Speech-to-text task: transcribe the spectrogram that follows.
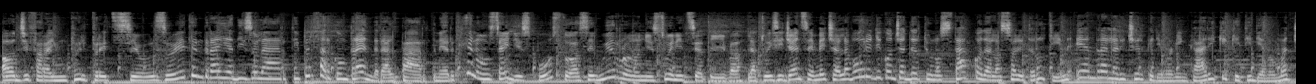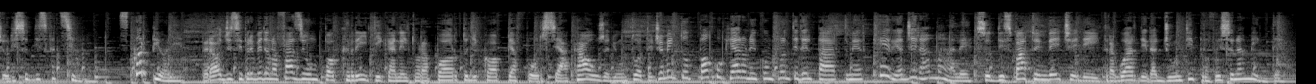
Oggi farai un po' il prezioso e tendrai ad isolarti per far comprendere al partner che non sei disposto a seguirlo in ogni sua iniziativa. La tua esigenza invece al lavoro è di concederti uno stacco dalla solita routine e andrai alla ricerca di nuovi incarichi che ti diano maggiori soddisfazioni. Scorpione. Per oggi si prevede una fase un po' critica nel tuo rapporto di coppia, forse a causa di un tuo atteggiamento poco chiaro nei confronti del partner che reagirà male, soddisfatto invece dei traguardi raggiunti professionalmente.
